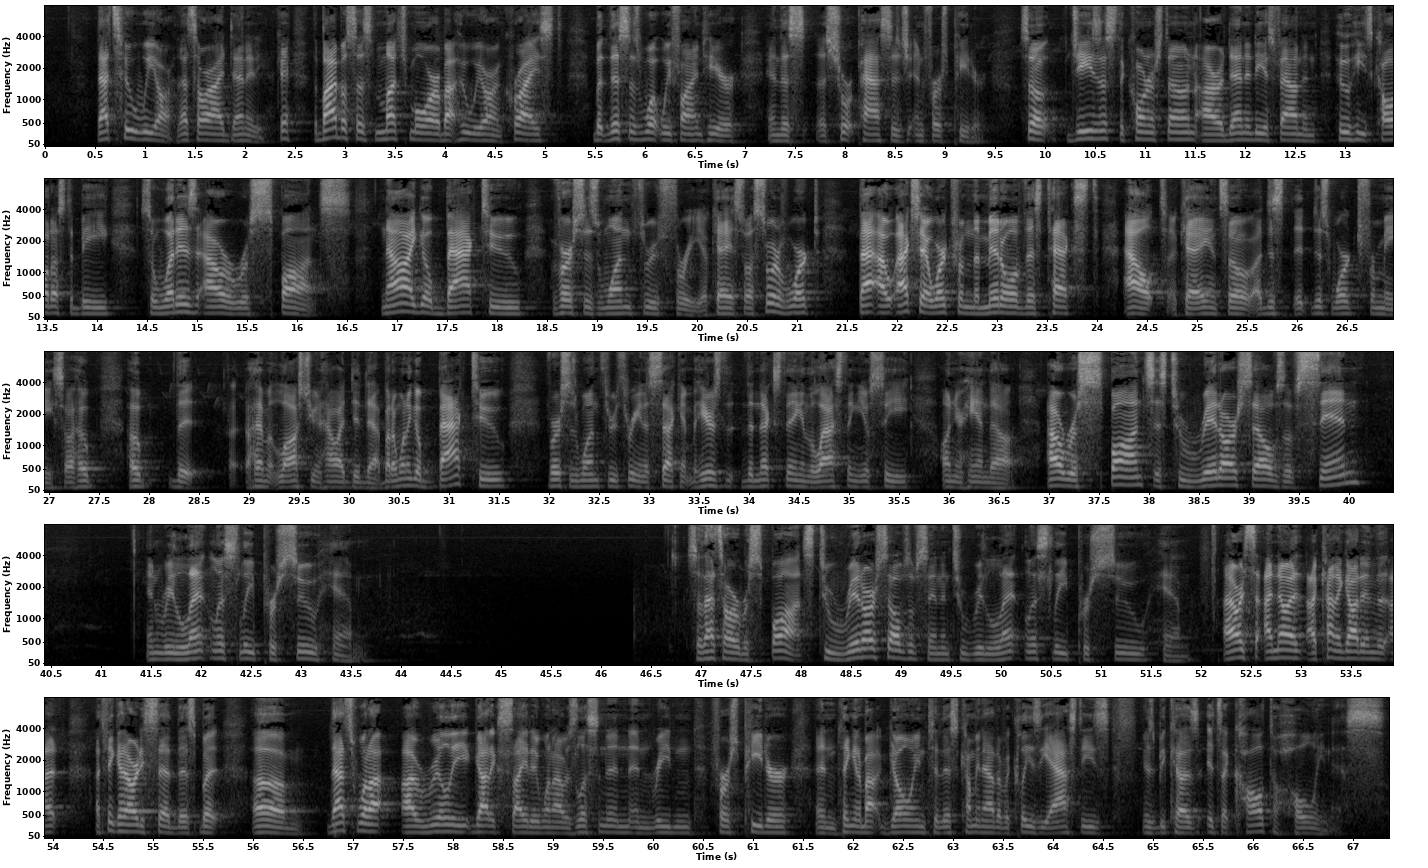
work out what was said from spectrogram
That's who we are. That's our identity. Okay? The Bible says much more about who we are in Christ, but this is what we find here in this uh, short passage in 1 Peter. So, Jesus, the cornerstone, our identity is found in who he's called us to be. So, what is our response? Now I go back to verses 1 through 3. Okay? So, I sort of worked back, actually, I worked from the middle of this text out. Okay? And so, I just, it just worked for me. So, I hope, hope that I haven't lost you in how I did that. But I want to go back to verses 1 through 3 in a second. But here's the, next thing and the last thing you'll see on your handout. Our response is to rid ourselves of sin and relentlessly pursue Him. So that's our response to rid ourselves of sin and to relentlessly pursue Him. I, already, I know I, I kind of got into, I, I think I already said this, but um, that's what I, I, really got excited when I was listening and reading First Peter and thinking about going to this coming out of Ecclesiastes is because it's a call to holiness.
